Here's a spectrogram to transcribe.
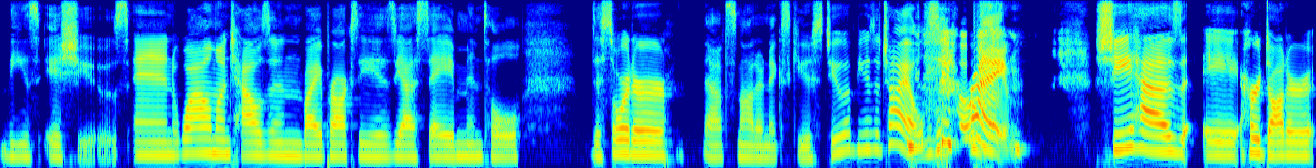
these issues. And while Munchausen by proxy is, yes, a mental disorder, that's not an excuse to abuse a child. So right. she has a her daughter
